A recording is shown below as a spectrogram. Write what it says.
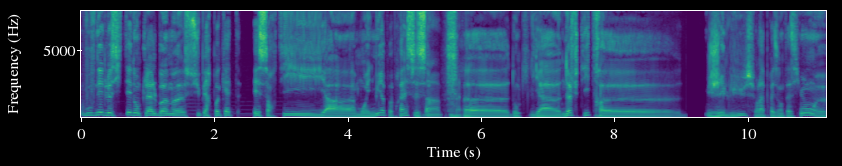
Vous venez de le citer, donc l'album Super Pocket est sorti il y a un mois et demi à peu près, c'est ça. Euh, donc il y a neuf titres. euh, J'ai lu sur la présentation euh,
